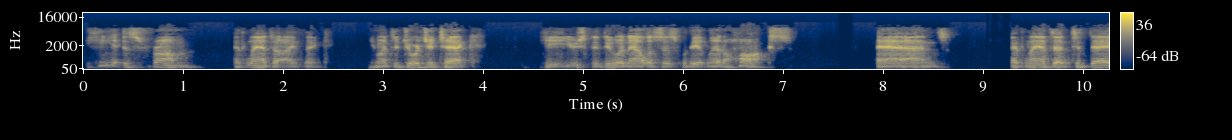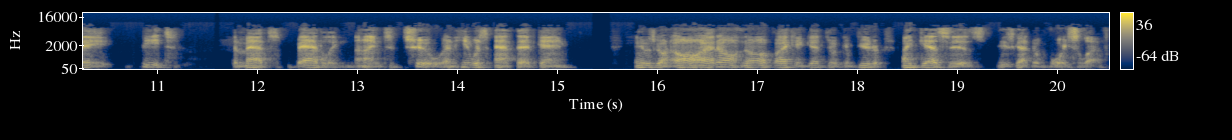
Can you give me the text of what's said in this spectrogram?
he is from Atlanta, I think. He went to Georgia Tech. He used to do analysis for the Atlanta Hawks. And Atlanta today beat the Mets badly, nine to two, and he was at that game. And he was going, "Oh, I don't know if I can get to a computer." My guess is he's got no voice left,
